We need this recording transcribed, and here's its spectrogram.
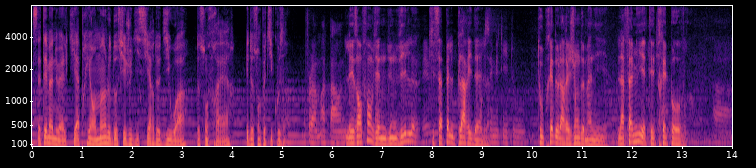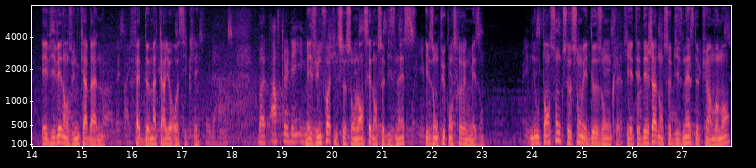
C'est Emmanuel qui a pris en main le dossier judiciaire de Diwa, de son frère et de son petit cousin. Les enfants viennent d'une ville qui s'appelle Plaridel, tout près de la région de Manille. La famille était très pauvre et vivait dans une cabane faite de matériaux recyclés. Mais une fois qu'ils se sont lancés dans ce business, ils ont pu construire une maison. Nous pensons que ce sont les deux oncles qui étaient déjà dans ce business depuis un moment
